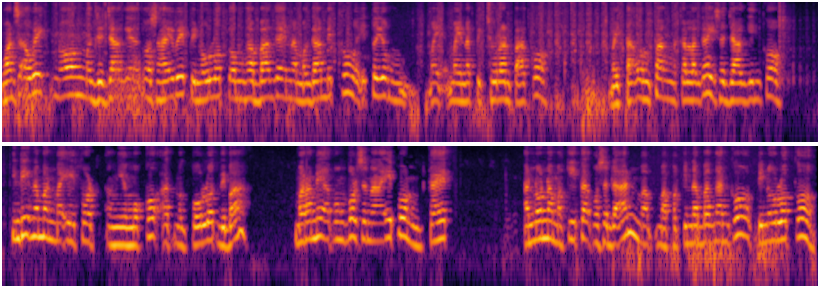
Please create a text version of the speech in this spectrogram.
Once a week, noong magja-jogging ako sa highway, pinulot ko mga bagay na magamit ko. Ito yung may, may napicturan pa ako. May taon pang nakalagay sa jogging ko. Hindi naman may effort ang yumuko at magpulot, di ba? Marami akong balls na naipon. Kahit ano na makita ko sa daan, ma- mapakinabangan ko, pinulot ko.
